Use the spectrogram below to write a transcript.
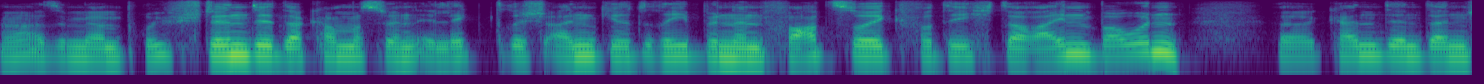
also wir haben Prüfstände, da kann man so einen elektrisch angetriebenen Fahrzeugverdichter reinbauen. Äh, kann den dann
